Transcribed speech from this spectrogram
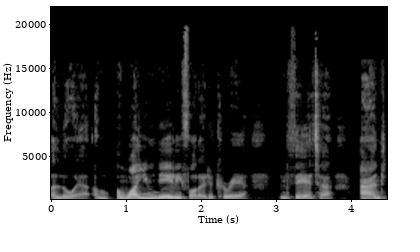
a lawyer, and, and why you nearly followed a career in the theatre, and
